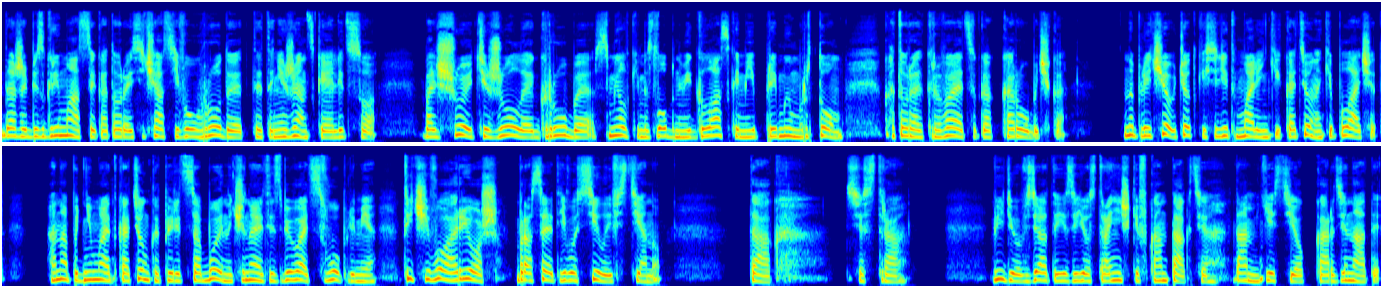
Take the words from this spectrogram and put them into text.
Даже без гримасы, которая сейчас его уродует, это не женское лицо — Большое, тяжелое, грубое, с мелкими злобными глазками и прямым ртом, который открывается, как коробочка. На плече у тетки сидит маленький котенок и плачет. Она поднимает котенка перед собой и начинает избивать с воплями. «Ты чего орешь?» бросает его силой в стену. Так, сестра. Видео взято из ее странички ВКонтакте. Там есть ее координаты.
